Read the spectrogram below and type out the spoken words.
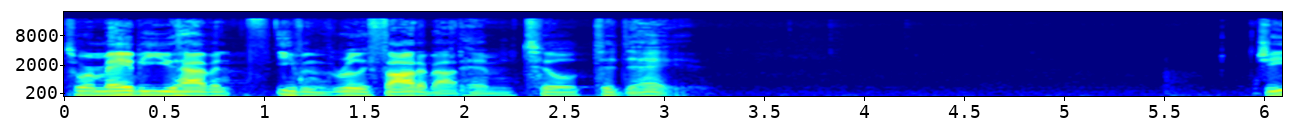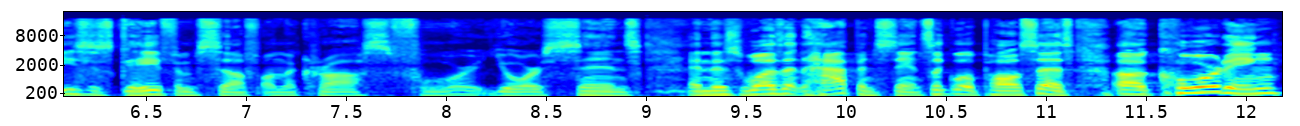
To where maybe you haven't even really thought about him till today. Jesus gave himself on the cross for your sins. And this wasn't happenstance. Look what Paul says according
